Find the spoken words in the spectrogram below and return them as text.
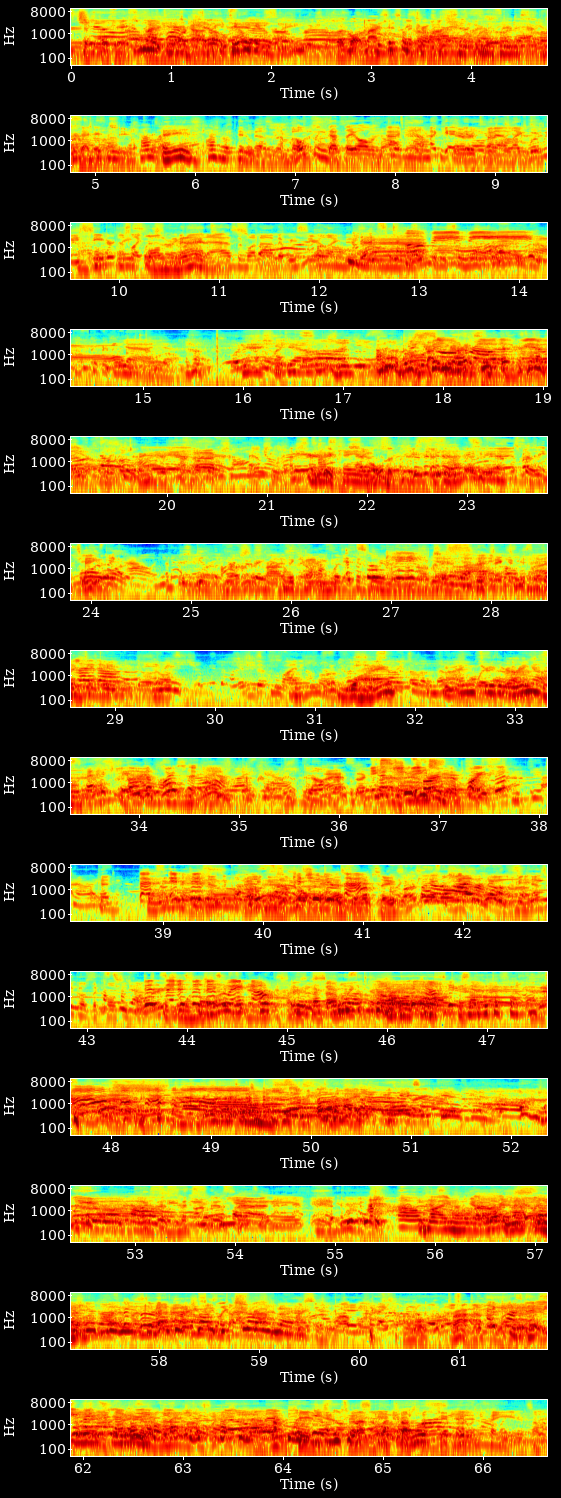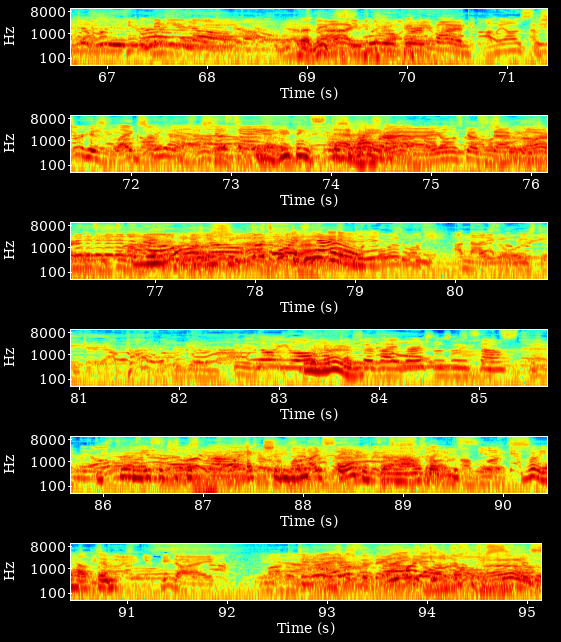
Just as the explosions going on. Did we get away? So I've got to imagine Is this a we got one drop of set them one extended to. It is. I'm hoping that they all attack. I can't get over that. Like when we see her just like all badass and whatnot, then we see her like this. Oh, baby. Yeah, yeah. Yeah, she did so I'm so proud of you. nice game. It's okay. Just lie down. Why? You've through the ringer. Oh, the poison, yeah. I Did she burn the poison? That's in his... Can she do that? Too. No, she can't. Nezuko's the closest one. Did Citizen just wake up? Oh, is that what the fuck happened? I missed that. Oh my god. It's like strapping nice and Oh, crap. I can't believe it's Lemmy. I haven't seen it, so I don't know if I trust it too much. But Ah, Luke, you blew up very fine. I mean, I'm sure his legs are. Yeah, he thinks stabbed. Yeah, he almost got stabbed in the heart. I'm not even least injured. No, you all Oh, have no. to survive versus Lisa. I'm still amazed that he could actually move his orbits around. Like, this really helped him. He's alright. Oh, I just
